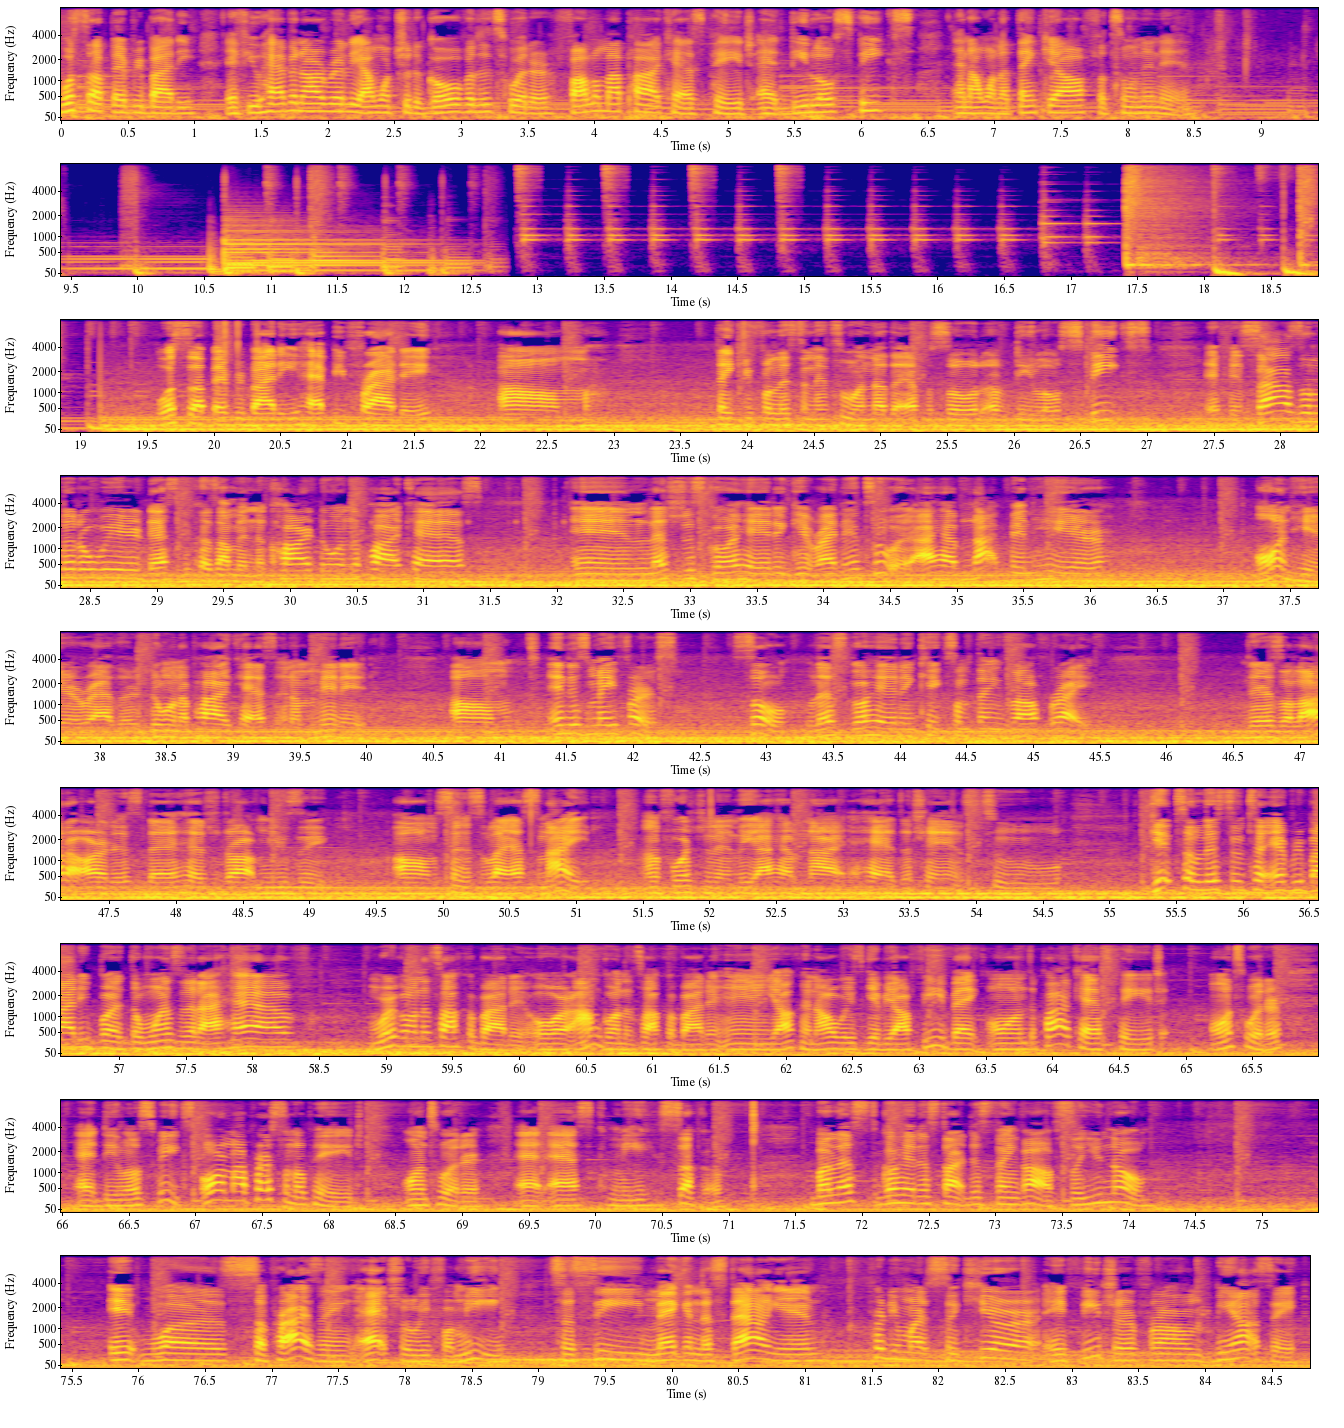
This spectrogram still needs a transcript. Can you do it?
What's up, everybody? If you haven't already, I want you to go over to Twitter, follow my podcast page at Delo Speaks, and I want to thank y'all for tuning in. What's up, everybody? Happy Friday. Um, thank you for listening to another episode of Delo Speaks. If it sounds a little weird, that's because I'm in the car doing the podcast. And let's just go ahead and get right into it. I have not been here, on here rather, doing a podcast in a minute. Um, and it's May 1st. So let's go ahead and kick some things off right. There's a lot of artists that has dropped music um, since last night unfortunately, I have not had the chance to get to listen to everybody, but the ones that I have, we're going to talk about it, or I'm going to talk about it, and y'all can always give y'all feedback on the podcast page on Twitter at Delo Speaks, or my personal page on Twitter at Ask Me Sucker. But let's go ahead and start this thing off. So you know, it was surprising actually for me to see Megan Thee Stallion pretty much secure a feature from Beyonce.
